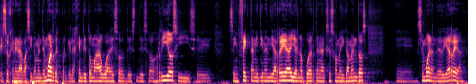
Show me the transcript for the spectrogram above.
eso genera básicamente muertes, porque la gente toma agua de esos, de, de esos ríos y se, se infectan y tienen diarrea, y al no poder tener acceso a medicamentos, eh, se mueren de diarrea.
